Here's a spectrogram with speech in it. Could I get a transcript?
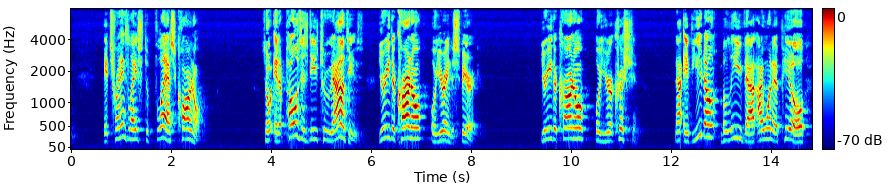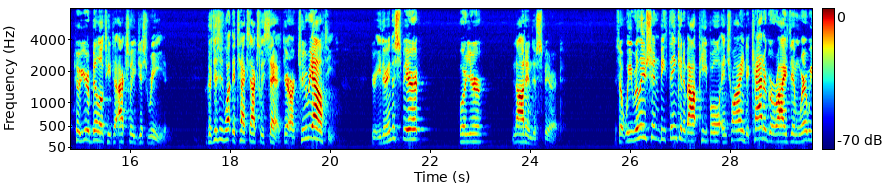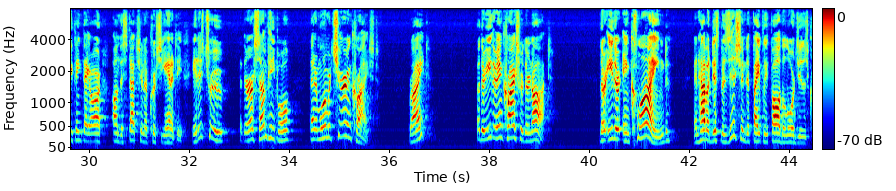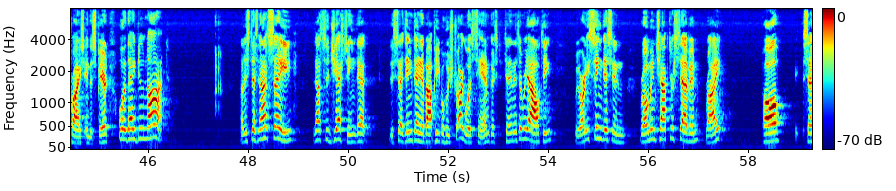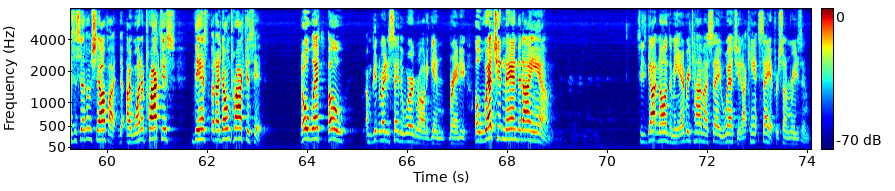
it translates to flesh carnal. So it opposes these two realities. You're either carnal or you're in the spirit. You're either carnal or you're a Christian. Now, if you don't believe that, I want to appeal to your ability to actually just read. Because this is what the text actually says. There are two realities. You're either in the spirit or you're not in the spirit. So we really shouldn't be thinking about people and trying to categorize them where we think they are on the spectrum of Christianity. It is true that there are some people that are more mature in Christ right? But they're either in Christ or they're not. They're either inclined and have a disposition to faithfully follow the Lord Jesus Christ in the Spirit, or they do not. Now, this does not say, not suggesting that this says anything about people who struggle with sin, because sin is a reality. We've already seen this in Romans chapter 7, right? Paul says this of himself I, I want to practice this, but I don't practice it. No wet, oh, I'm getting ready to say the word wrong again, Brandy. A wretched man that I am. She's gotten on to me every time I say wretched. I can't say it for some reason.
